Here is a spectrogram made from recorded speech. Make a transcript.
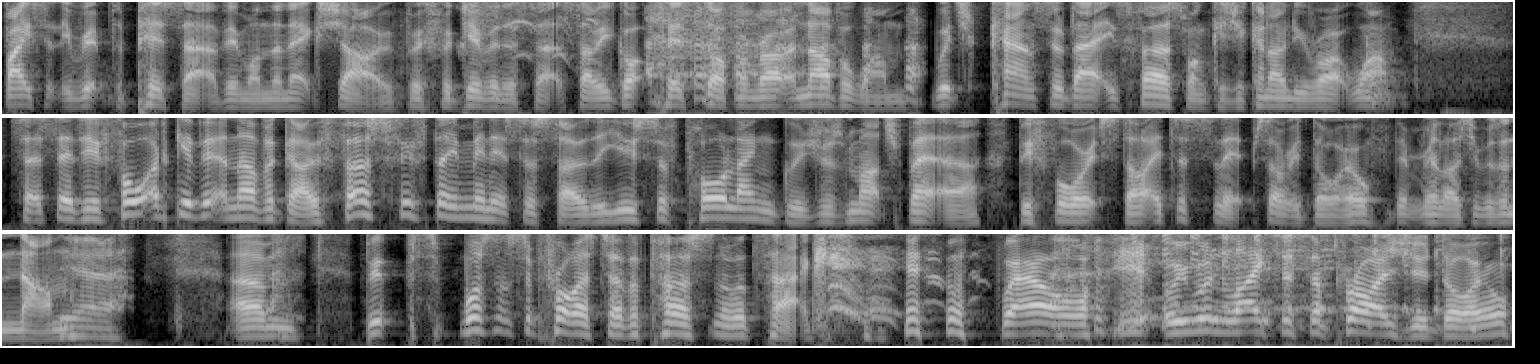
basically ripped a piss out of him on the next show for giving us that. So he got pissed off and wrote another one, which cancelled out his first one because you can only write one. So it said he thought I'd give it another go. First 15 minutes or so, the use of poor language was much better before it started to slip. Sorry, Doyle. Didn't realise you was a nun. yeah. Um, but wasn't surprised to have a personal attack. well, we wouldn't like to surprise you, Doyle.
